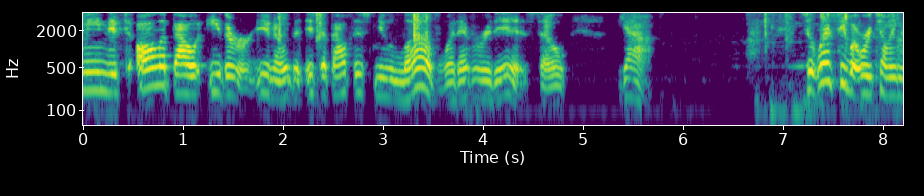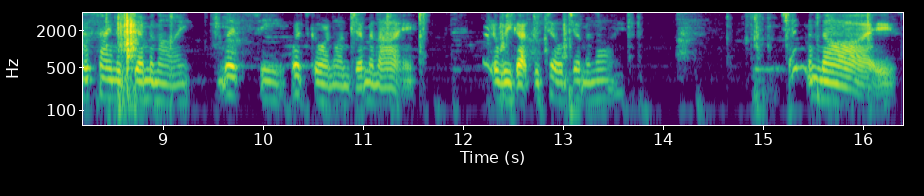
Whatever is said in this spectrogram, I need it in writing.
I mean, it's all about either, you know, it's about this new love, whatever it is. So, yeah. So let's see what we're telling the sign of Gemini. Let's see what's going on, Gemini. What do we got to tell Gemini? Geminis,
